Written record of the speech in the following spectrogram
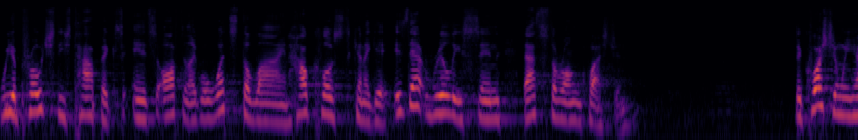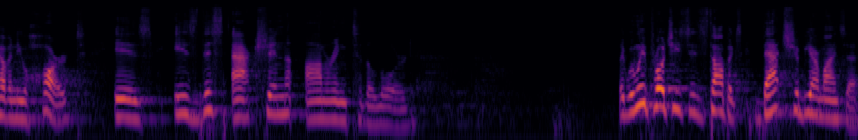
we approach these topics and it's often like, well, what's the line? How close can I get? Is that really sin? That's the wrong question. The question when you have a new heart is, is this action honoring to the Lord? Like when we approach each of these topics, that should be our mindset.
